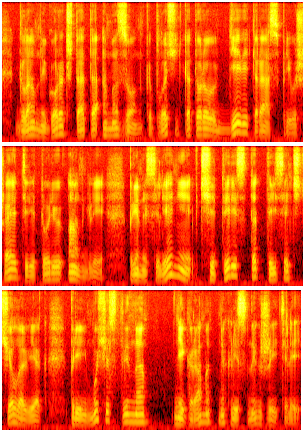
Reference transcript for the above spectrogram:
– главный город штата Амазонка, площадь которого в 9 раз превышает территорию Англии, при населении в 400 тысяч человек, преимущественно неграмотных лесных жителей.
